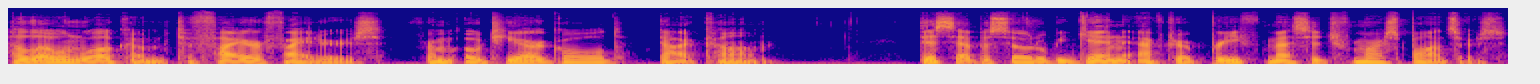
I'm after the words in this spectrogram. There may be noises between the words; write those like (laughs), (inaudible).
Hello and welcome to Firefighters from OTRGold.com. This episode will begin after a brief message from our sponsors.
